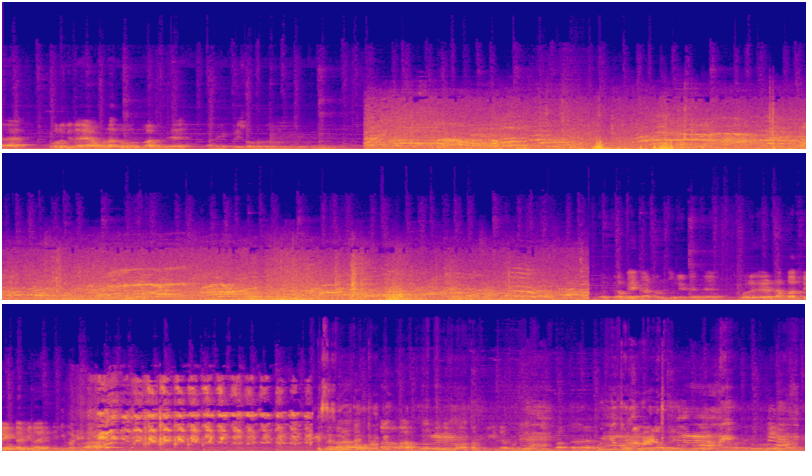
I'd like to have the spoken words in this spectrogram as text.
ஒரு வித உணர்வு உருவாகுது. அதை எப்படி சொல்றதுன்னு தெரியுது திறமையை காட்டுறோம்னு சொல்லிட்டு ஒரு டப்பா பெயிண்ட் வீணாகிட்டீங்களா அதுதான் தெரியுது அவரோட உண்மையை பாருங்க.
